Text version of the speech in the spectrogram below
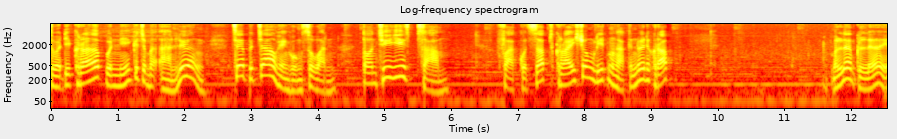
สวัสดีครับ วันนี้ก็จะมาอ่านเรื่อง เทพเจ้าแห่งหงสวรรค์ ตอนที่ 23 ฝากกด Subscribe ช่องลิทมังหักกันด้วยนะครับ มาเริ่มกันเลย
